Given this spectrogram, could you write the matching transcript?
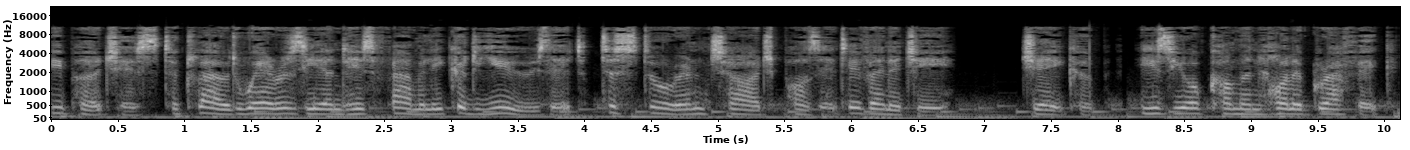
He purchased a cloud whereas he and his family could use it to store and charge positive energy. Jacob, he's your common holographic,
